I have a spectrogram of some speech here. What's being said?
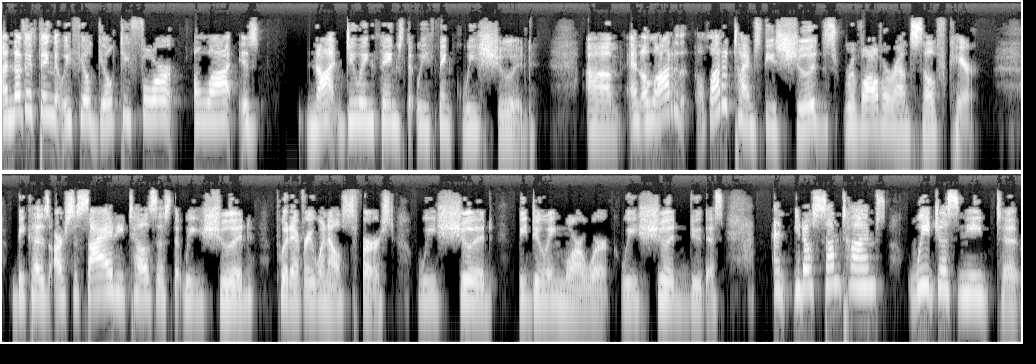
Another thing that we feel guilty for a lot is not doing things that we think we should. Um, and a lot of a lot of times these shoulds revolve around self-care because our society tells us that we should put everyone else first. We should be doing more work. We should do this. And, you know, sometimes we just need to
